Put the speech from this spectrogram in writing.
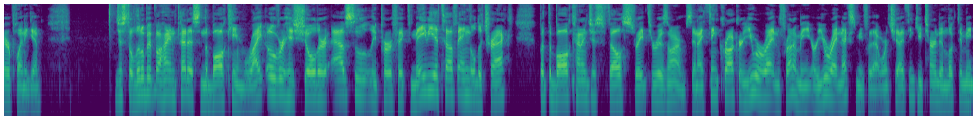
airplane again just a little bit behind Pettis, and the ball came right over his shoulder. Absolutely perfect. Maybe a tough angle to track, but the ball kind of just fell straight through his arms. And I think Crocker, you were right in front of me, or you were right next to me for that, weren't you? I think you turned and looked at me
